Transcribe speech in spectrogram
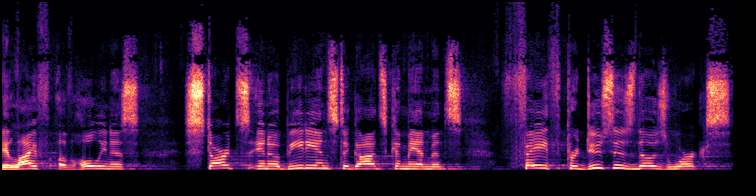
A life of holiness starts in obedience to God's commandments. Faith produces those works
